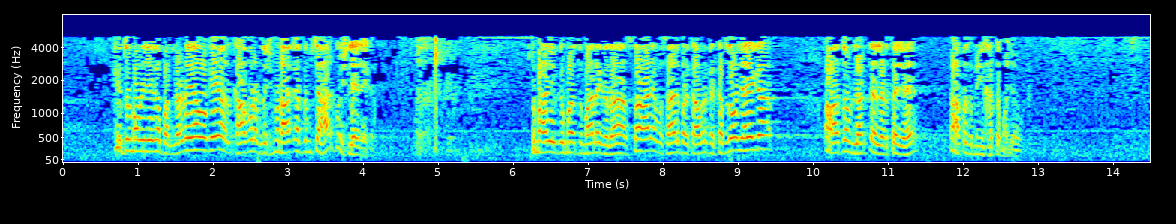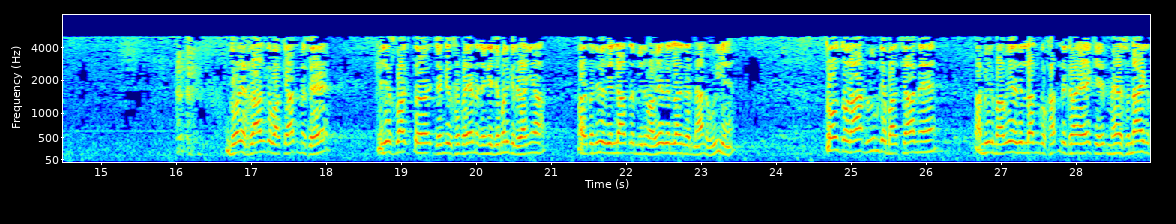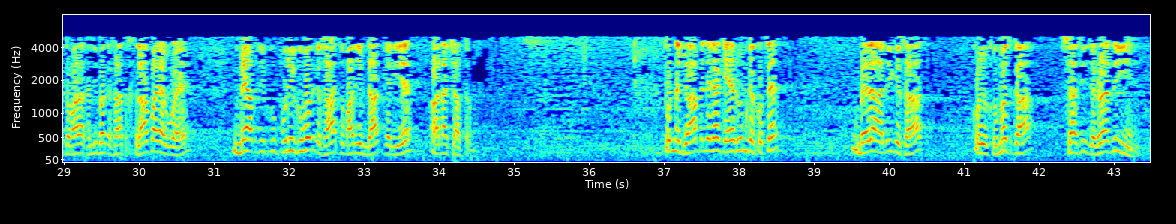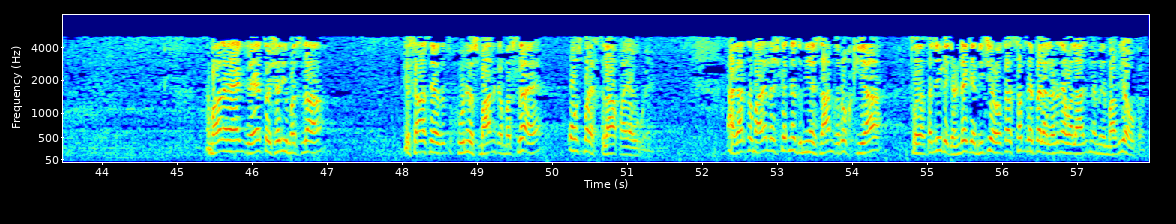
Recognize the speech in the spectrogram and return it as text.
کہ تم اپنی جگہ پر لڑ رہے ہوگے اور کافر اور دشمن آ کر تم سے ہر کچھ لے لے گا۔ تمہاری حکومت، تمہارے گزار سارے وسائل پر کافر کا قبضہ ہو جائے گا اور تم لڑتے لڑتے جو ہے آپس میں ہی ختم ہو جاؤ گے۔ دور اخلاق کے واقعات میں سے کہ جس وقت جنگ سفید جنگ جمل کی لڑائیاں علی اللہ امیر معاویہ اللہ کے درمیان ہوئی ہیں۔ تو اس دوران روم کے بادشاہ نے امیر معاویہ اللہ کو خط لکھا ہے کہ میں نے سنا ہے کہ تمہارا خلیفہ کے ساتھ اختلاف آیا ہوا ہے۔ میں اپنی پوری قوت کے ساتھ تمہاری امداد کے لیے آنا چاہتا ہوں۔ تو انہوں نے جواب لکھا کہ روم کے کتے، میرا علی کے ساتھ کوئی حکومت کا سیاسی جھگڑا نہیں ہے۔ ہمارا ایک جو ہے تو شریح مسئلہ کے ساتھ خون عثمان کا مسئلہ ہے۔ اس پر اختلاف آیا ہوا ہے۔ اگر تمہارے لشکر نے دنیا اسلام کا رخ کیا، تو علی کے جھنڈے کے نیچے ہو کر سب سے پہلا لڑنے والا آدمی امیر معاویہ ہوگا۔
